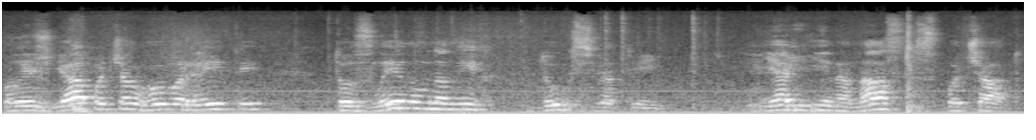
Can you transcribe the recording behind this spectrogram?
коли ж я почав говорити, то злинув на них Дух Святий, як і на нас спочатку.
